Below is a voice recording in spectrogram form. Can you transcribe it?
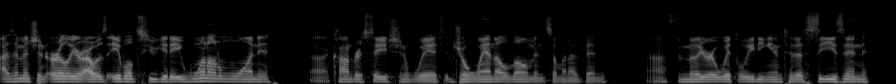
As I mentioned earlier, I was able to get a one-on-one uh, conversation with Joanna Lohman, someone I've been uh, familiar with leading into the season.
